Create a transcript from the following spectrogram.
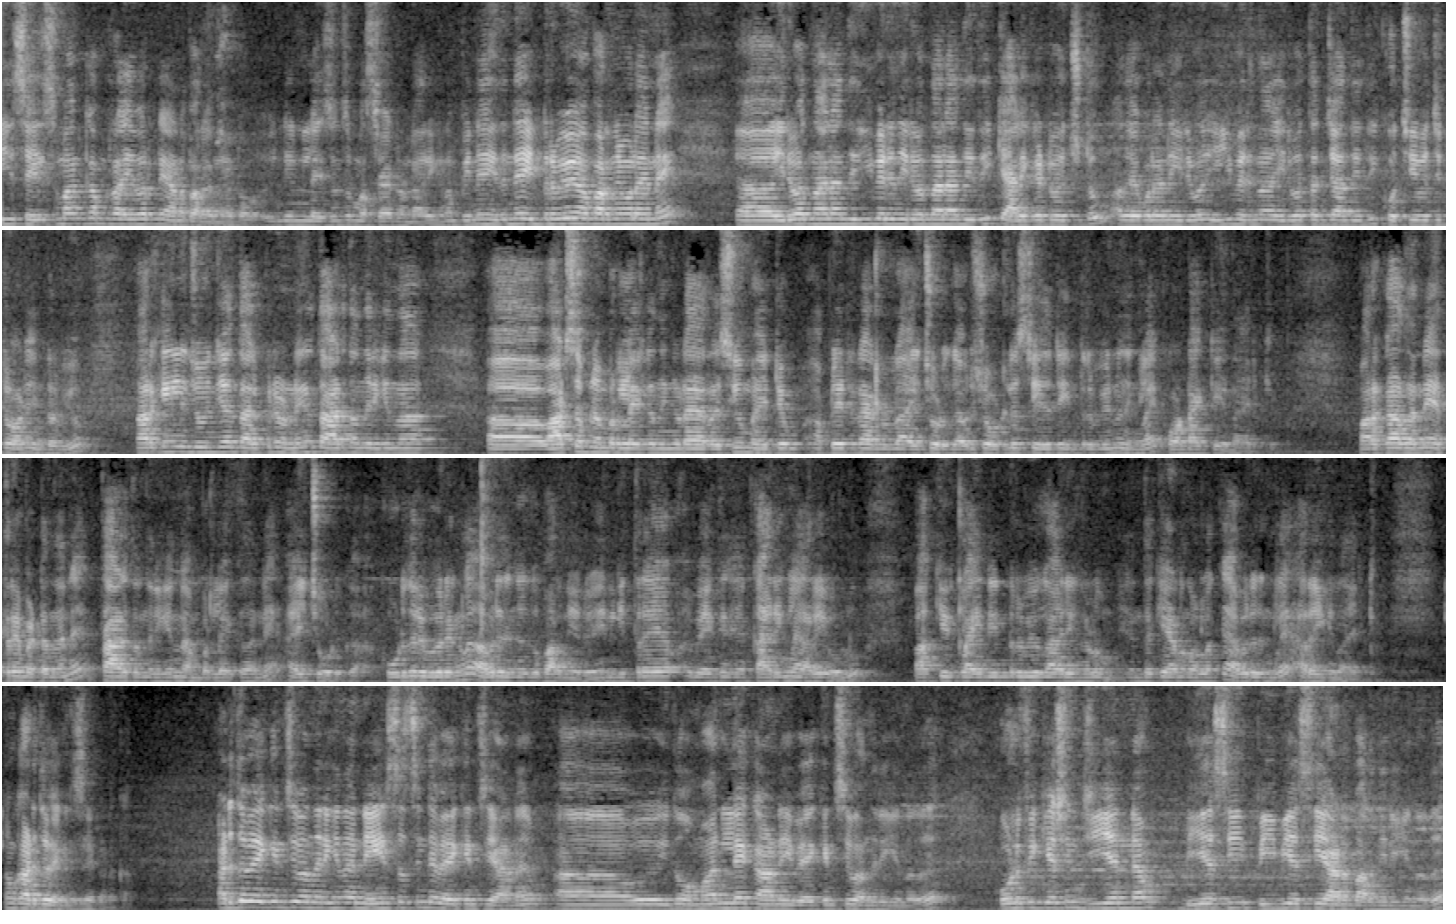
ഈ സെയിൽസ്മാൻ കം ഡ്രൈവറിനെയാണ് പറയുന്നത് കേട്ടോ. ഇന്ത്യൻ ലൈസൻസ് മസ്റ്റ് ആയിട്ട് ഉണ്ടായിരിക്കണം. പിന്നെ ഇതിന്റെ ഇന്റർവ്യൂ ഞാൻ പറഞ്ഞ പോലെ തന്നെ ഇരുപത്തിനാലാം തീയതി ഈ വരുന്ന ഇരുപത്തിനാലാം തീയതി കാലിക്കറ്റ് വെച്ചിട്ടും അതേപോലെ തന്നെ ഇരുപത് ഈ വരുന്ന ഇരുപത്തഞ്ചാം തീയതി കൊച്ചി വെച്ചിട്ടുമാണ് ഇന്റർവ്യൂ ആർക്കെങ്കിലും ജോയിൻ ചെയ്യാൻ താല്പര്യം ഉണ്ടെങ്കിൽ താഴെ തന്നിരിക്കുന്ന വാട്സപ്പ് നമ്പറിലേക്ക് നിങ്ങളുടെ റെസ്യൂം ഏറ്റവും അപ്ഡേറ്റഡ് ആയിട്ടുള്ള അയച്ചു കൊടുക്കുക. അവർ ഷോർട്ട് ലിസ്റ്റ് ചെയ്തിട്ട് ഇന്റർവ്യൂവിന് നിങ്ങളെ കോൺടാക്ട് ചെയ്യുന്നതായിരിക്കും. മറക്കാതെ തന്നെ എത്രയും പെട്ടെന്ന് തന്നെ താഴെ തന്നിരിക്കുന്ന നമ്പറിലേക്ക് തന്നെ അയച്ചു കൊടുക്കുക. കൂടുതൽ വിവരങ്ങൾ അവർ നിങ്ങൾക്ക് പറഞ്ഞു തരും. എനിക്ക് ഇത്രേ കാര്യങ്ങളെ അറിയുള്ളൂ. ബാക്കി ക്ലയന്റ് ഇന്റർവ്യൂ കാര്യങ്ങളും എന്തൊക്കെയാണെന്നുള്ളതൊക്കെ അവർ നിങ്ങളെ അറിയിക്കുന്നതായിരിക്കും. നമുക്ക് അടുത്ത വേക്കൻസിയിലേക്ക് കിടക്കാം. അടുത്ത വേക്കൻസി വന്നിരിക്കുന്നത് നേഴ്സസിന്റെ വേക്കൻസിയാണ് ഇത് ഒമാനിലേക്കാണ് ഈ വേക്കൻസി വന്നിരിക്കുന്നത്. Qualification G N M B S C P B S C ആണ് പറഞ്ഞിരിക്കുന്നത്.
